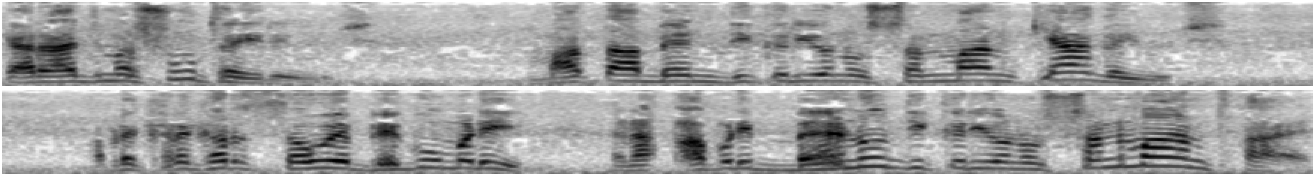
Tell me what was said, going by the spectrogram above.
કે આ રાજ્યમાં શું થઈ રહ્યું છે? માતા બહેન દીકરીઓનું સન્માન ક્યાં ગયું છે? આપણે ખરેખર સૌએ ભેગું મળી અને આપણી બહેનો દીકરીઓનું સન્માન થાય,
